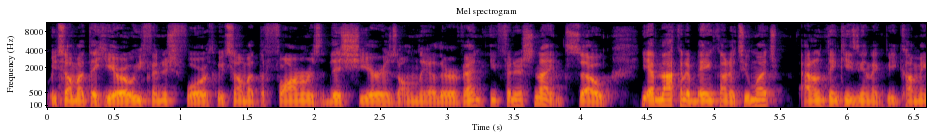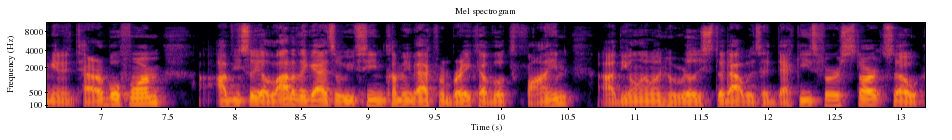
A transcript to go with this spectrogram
We saw him at the Hero. He finished fourth. We saw him at the Farmers this year, his only other event. He finished ninth. So yeah, I'm not going to bank on it too much. I don't think he's going to be coming in in terrible form. Obviously, a lot of the guys that we've seen coming back from break have looked fine. Uh, the only one who really stood out was Hideki's first start. So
